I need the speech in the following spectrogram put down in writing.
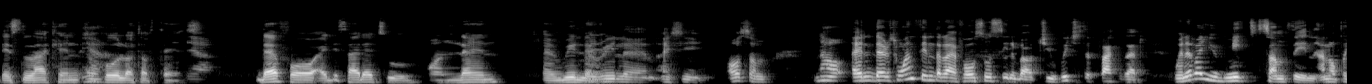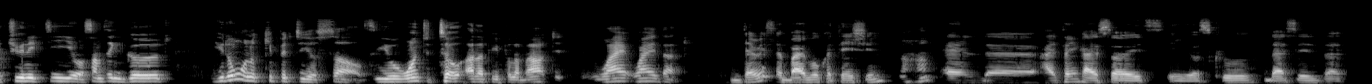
is lacking a whole lot of things. Yeah. Therefore, I decided to unlearn and relearn. Relearn. I see. Awesome. Now, and there's one thing that I've also seen about you, which is the fact that whenever you meet something, an opportunity or something good, you don't want to keep it to yourself. You want to tell other people about it. Why? Why that? there is a Bible quotation, Uh-huh. and uh, I think I saw it in your school that says that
